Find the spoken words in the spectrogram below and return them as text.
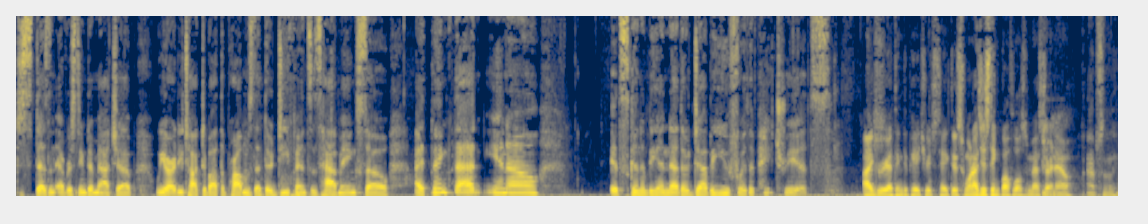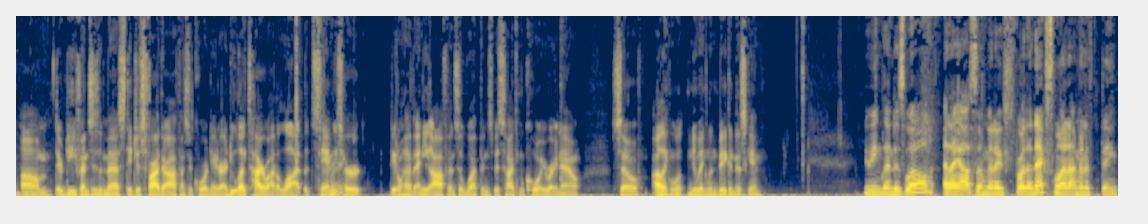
just doesn't ever seem to match up. We already talked about the problems that their defense is having, so I think that you know it's going to be another W for the Patriots. I agree. I think the Patriots take this one. I just think Buffalo's a mess right now. Absolutely. Um, their defense is a mess. They just fired their offensive coordinator. I do like Tyrod a lot, but Sammy's hurt. They don't have any offensive weapons besides McCoy right now. So I like New England big in this game. New England as well. And I also am going to, for the next one, I'm going to think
